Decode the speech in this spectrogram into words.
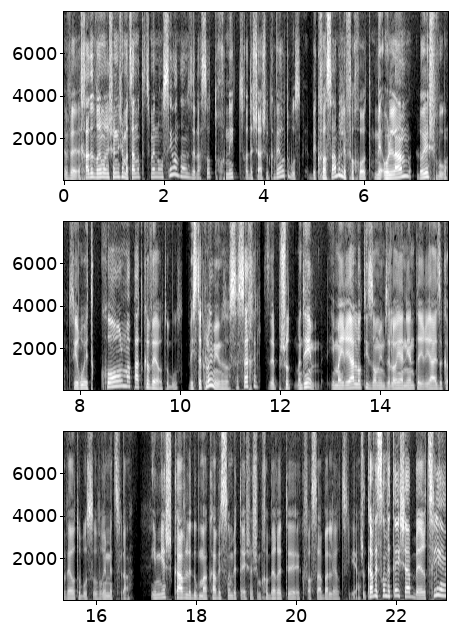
ואחד הדברים הראשונים שמצאנו את עצמנו עושים אותם זה לעשות תוכנית חדשה של קווי אוטובוס. בכפר סבא לפחות, מעולם לא ישבו, ציירו את כל מפת קווי האוטובוס, והסתכלו אם זה עושה שכל. זה פשוט מדהים. אם העירייה לא תיזום, אם זה לא יעניין את העירייה איזה קווי אוטובוס עוברים אצלה, אם יש קו, לדוגמה, קו 29 שמחבר את uh, כפר סבא להרצליה. קו 29 בהרצליה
